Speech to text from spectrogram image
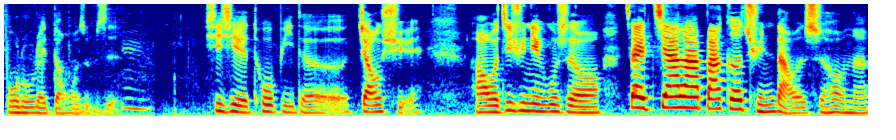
哺乳类动物，是不是？嗯。谢谢托比的教学。好，我继续念故事哦。在加拉巴哥群岛的时候呢，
